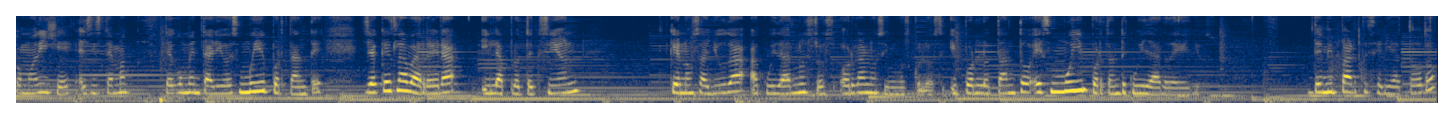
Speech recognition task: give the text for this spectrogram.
Como dije, el sistema tegumentario es muy importante ya que es la barrera y la protección que nos ayuda a cuidar nuestros órganos y músculos y por lo tanto es muy importante cuidar de ellos. De mi parte sería todo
